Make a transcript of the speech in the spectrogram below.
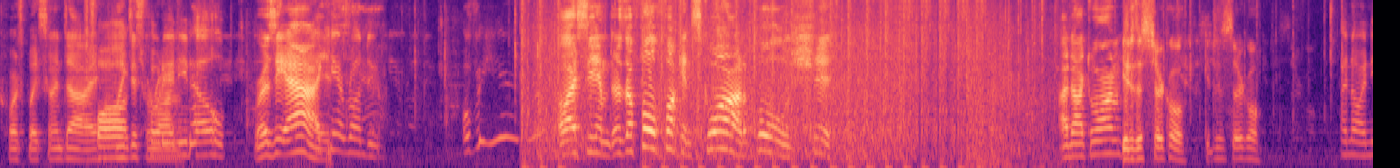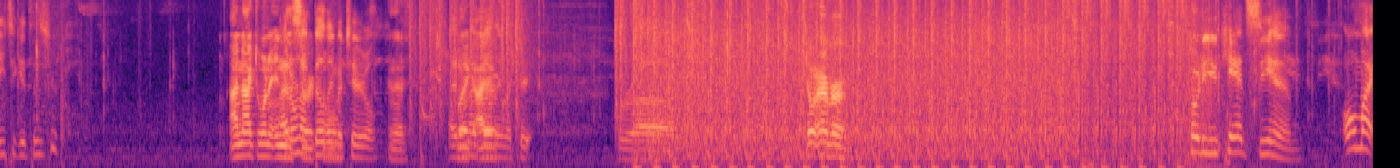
Of course, Blake's gonna die. Fuck, Blake, just Cody, I need help. Where's he at? I can't run, dude. Over here. Oh, I see him. There's a full fucking squad. Holy shit. I knocked one. Get to the circle. Get to the circle. I know, I need to get to the circle. I knocked one in I the don't circle. have building material. In the- I Like, don't I- have building material. Bruh. Don't ever. Cody, you can't see him. Oh my.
